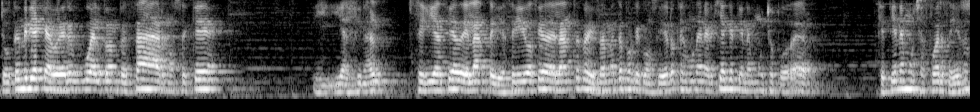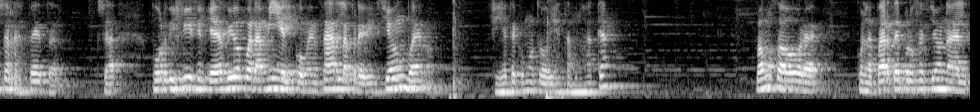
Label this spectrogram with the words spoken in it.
yo tendría que haber vuelto a empezar, no sé qué. Y, al final seguí hacia adelante y he seguido hacia adelante precisamente porque considero que es una energía que tiene mucho poder, que tiene mucha fuerza y eso se respeta. O sea, por difícil que haya sido para mí el comenzar la predicción, bueno, fíjate cómo todavía estamos acá. Vamos ahora con la parte profesional,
